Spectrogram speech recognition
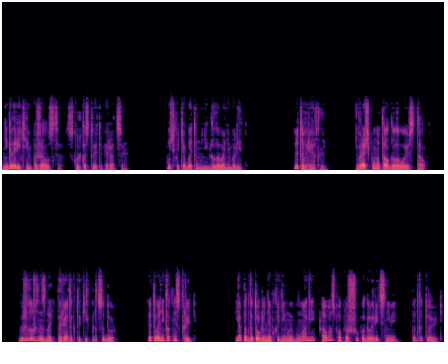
Не говорите им, пожалуйста, сколько стоит операция. Пусть хоть об этом у них голова не болит. Это вряд ли. Врач помотал головой и встал. Вы же должны знать порядок таких процедур. Этого никак не скрыть. Я подготовлю необходимые бумаги, а вас попрошу поговорить с ними, подготовить.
